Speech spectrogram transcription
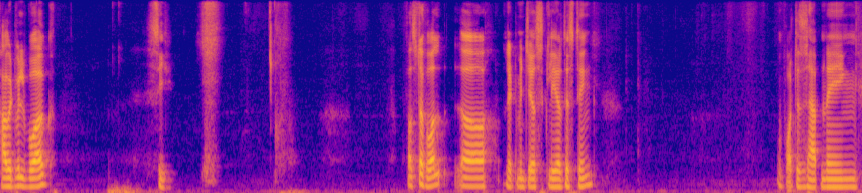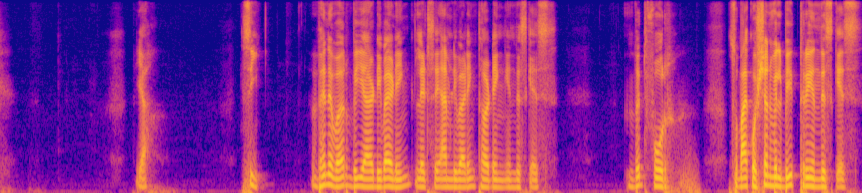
how it will work? See. First of all uh, let me just clear this thing. What is happening? Yeah. See whenever we are dividing let's say i'm dividing 13 in this case with 4 so my question will be 3 in this case.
